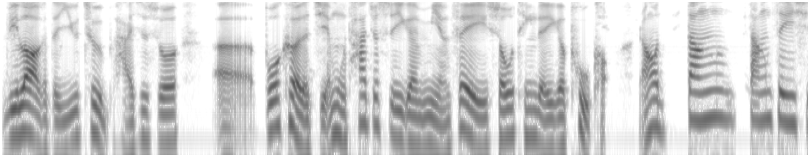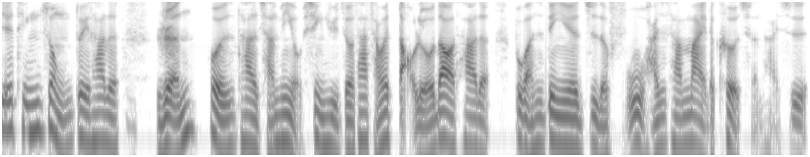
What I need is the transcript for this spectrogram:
Vlog 的 YouTube，还是说。呃，播客的节目，它就是一个免费收听的一个铺口。然后，当当这一些听众对他的人或者是他的产品有兴趣之后，他才会导流到他的，不管是订阅制的服务，还是他卖的课程，还是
